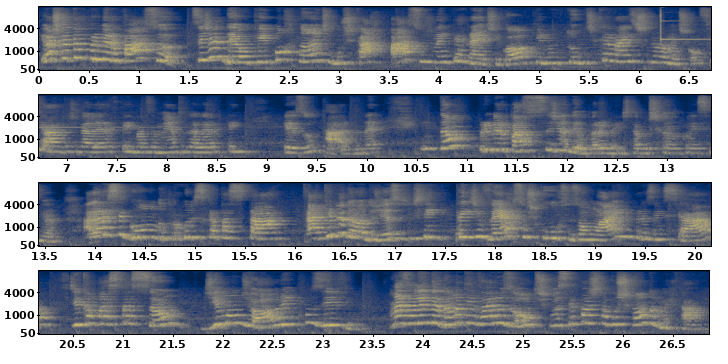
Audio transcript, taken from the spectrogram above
Eu acho que até o primeiro passo você já deu, que é importante buscar passos na internet, igual aqui no YouTube de canais extremamente confiáveis, galera que tem vazamento, galera que tem resultado, né? Então, primeiro passo você já deu, parabéns, está buscando conhecimento. Agora, segundo, procure se capacitar. Aqui na Dama do Gesso a gente tem, tem diversos cursos online presencial de capacitação de mão de obra, inclusive. Mas além da dama tem vários outros que você pode estar buscando no mercado.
